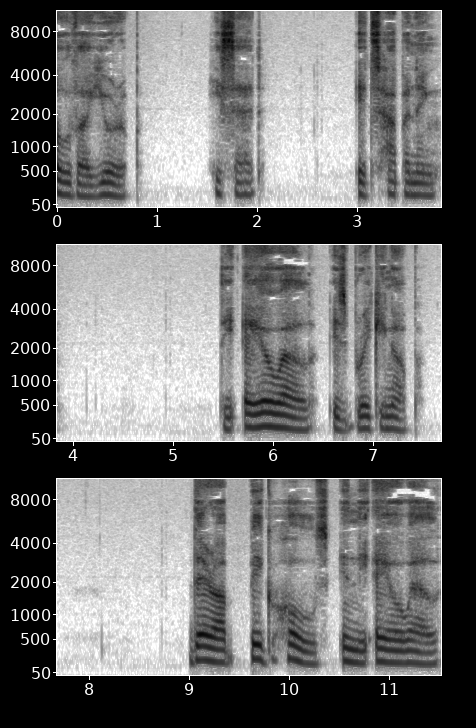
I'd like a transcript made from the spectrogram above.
Over Europe, he said. It's happening. The AOL is breaking up. There are big holes in the AOL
